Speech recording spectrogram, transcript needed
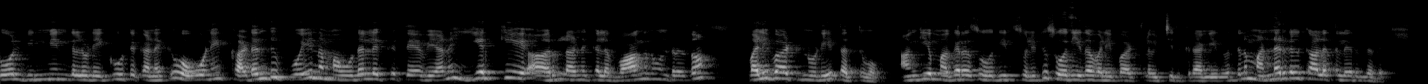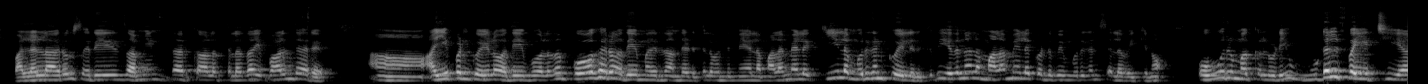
கோல் விண்மீன்களுடைய கூட்டு கணக்கு ஒவ்வொன்றையும் கடந்து போய் நம்ம உடலுக்கு தேவையான இயற்கை அருள் அணுக்களை வாங்கணுன்றது தான் வழிபாட்டினுடைய தத்துவம். அங்கேயும் மகர சோதின்னு சொல்லிட்டு சோதியை தான் வழிபாட்டில் வச்சிருக்கிறாங்க. இது வந்து மன்னர்கள் காலத்தில் இருந்தது. வள்ளலாரும் சரி ஜமீன்தார் காலத்தில் தான் வாழ்ந்தார். ஐயப்பன் கோயிலும் அதே போல் தான். போகரும் அதே மாதிரி தான் அந்த இடத்துல வந்து மேலே மலை மேலே கீழே முருகன் கோயில் இருக்குது. எதனால் மலை மேலே கொண்டு போய் முருகன் சிலை வைக்கணும்? ஒவ்வொரு மக்களுடைய உடல் பயிற்சிய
